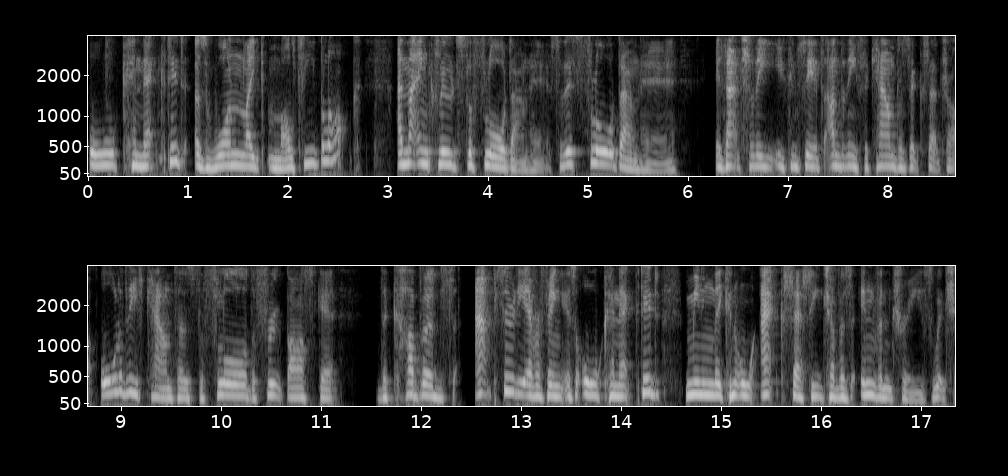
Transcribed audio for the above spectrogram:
all connected as one like multi-block, and that includes the floor down here. So this floor down here is actually you can see it's underneath the counters, etc. All of these counters, the floor, the fruit basket, the cupboards, absolutely everything is all connected, meaning they can all access each other's inventories, which,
